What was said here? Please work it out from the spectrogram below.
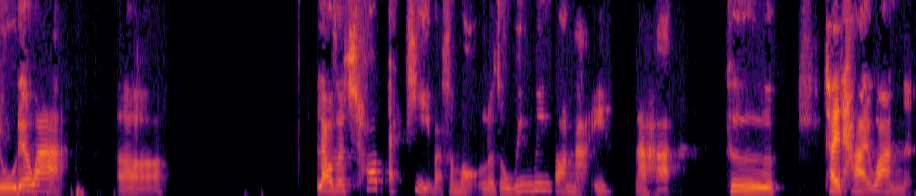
ดูด้วยว่าเออเราจะชอบแอคทีฟแบบสมองเราจะวิ่งวิ่งตอนไหนนะคะ คือท้ายท้ายวันน่ะ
